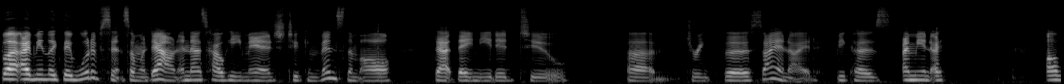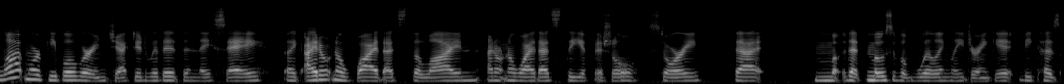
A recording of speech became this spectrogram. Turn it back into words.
but I mean, like they would have sent someone down, and that's how he managed to convince them all that they needed to um, drink the cyanide because I mean, I a lot more people were injected with it than they say. Like I don't know why that's the line. I don't know why that's the official story that mo- that most of them willingly drank it because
